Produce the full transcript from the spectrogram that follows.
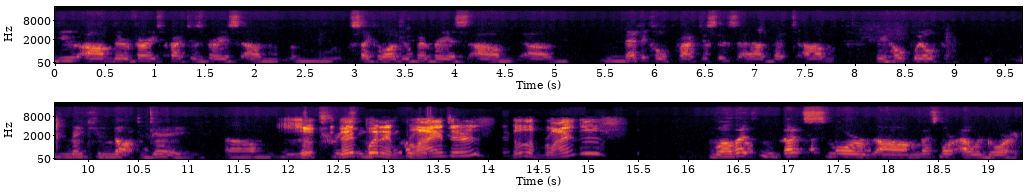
you um, there are various practices, various um, psychological, various um, um medical practices uh, that um, they hope will make you not gay. Um, So they're they put in blinders. Those are blinders. Well, that that's more um, that's more allegoric,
